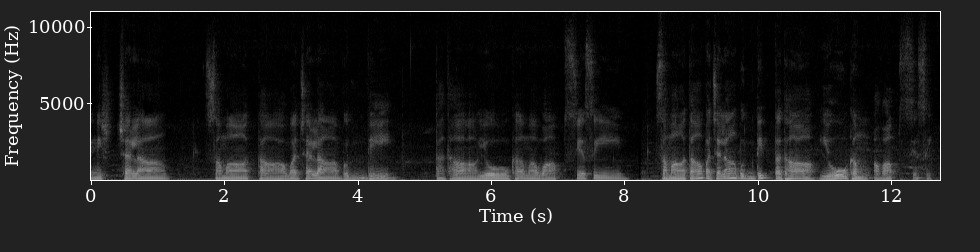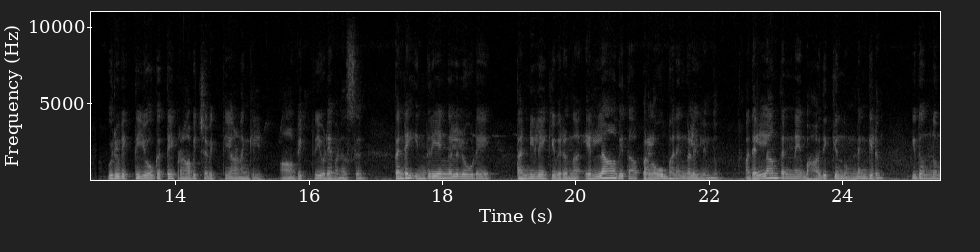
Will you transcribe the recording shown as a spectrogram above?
നിശ്ചല സമാതാവചലാ ബുദ്ധി തഥാ യോഗമവാപ്സ്യസി. സമാതാവചലാ ബുദ്ധി തഥാ യോഗം അവാപ്സ്യസി. ഒരു വ്യക്തി യോഗത്തെ പ്രാപിച്ച വ്യക്തിയാണെങ്കിൽ ആ വ്യക്തിയുടെ മനസ്സ് തന്റെ ഇന്ദ്രിയങ്ങളിലൂടെ തന്നിലേക്ക് വരുന്ന എല്ലാവിധ പ്രലോഭനങ്ങളിൽ നിന്നും അതെല്ലാം തന്നെ ബാധിക്കുന്നുണ്ടെങ്കിലും ഇതൊന്നും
